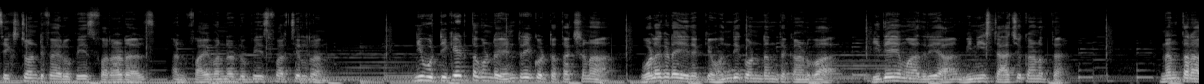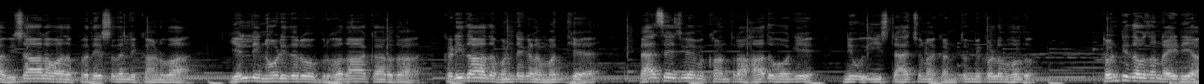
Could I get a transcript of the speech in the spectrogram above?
six twenty five rupees for adults and five hundred rupees for children ನೀವು ಟಿಕೆಟ್ ತಗೊಂಡು ಎಂಟ್ರಿ ಕೊಟ್ಟ ತಕ್ಷಣ ಒಳಗಡೆ ಇದಕ್ಕೆ ಹೊಂದಿಕೊಂಡಂತೆ ಕಾಣುವ ಇದೇ ಮಾದರಿಯ ಮಿನಿ ಸ್ಟ್ಯಾಚು ಕಾಣುತ್ತೆ. ನಂತರ ವಿಶಾಲವಾದ ಪ್ರದೇಶದಲ್ಲಿ ಕಾಣುವ ಎಲ್ಲಿ ನೋಡಿದರೂ ಬೃಹದಾಕಾರದ ಕಡಿದಾದ ಬಂಡೆಗಳ ಮಧ್ಯೆ ಪ್ಯಾಸೇಜ್ ವೇ ಮುಖಾಂತರ ಹಾದು ಹೋಗಿ ನೀವು ಈ ಸ್ಟ್ಯಾಚುನ ಕಣ್ತುಂಬಿಕೊಳ್ಳಬಹುದು. Twenty thousand I D R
